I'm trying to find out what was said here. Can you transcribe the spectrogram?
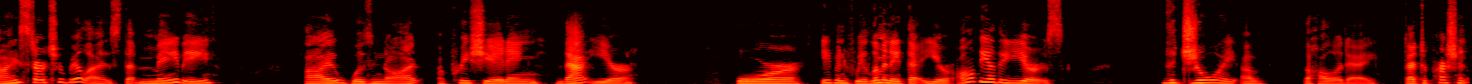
I start to realize that maybe I was not appreciating that year or even if we eliminate that year, all the other years, the joy of the holiday, that depression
